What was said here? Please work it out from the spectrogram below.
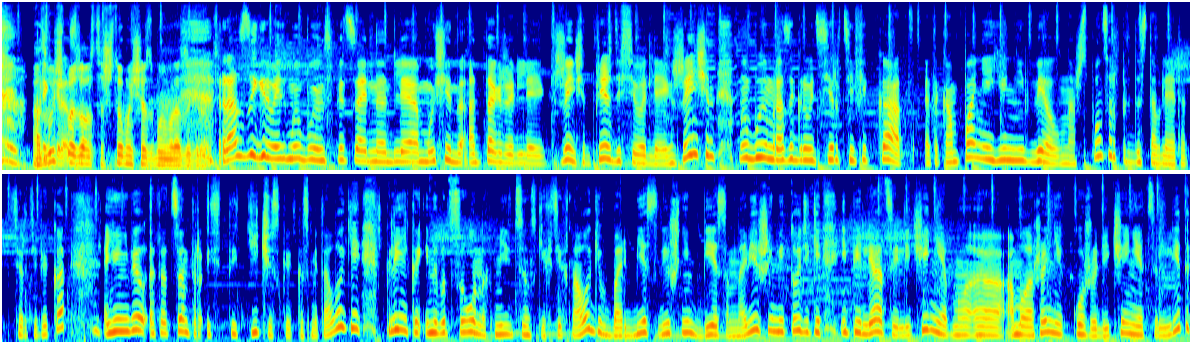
Озвучь, пожалуйста, что мы сейчас будем разыгрывать. Разыгрывать мы будем специально для мужчин, а также для их женщин, прежде всего для их женщин. Мы будем разыгрывать сертификат. Это компания Univel. Наш спонсор предоставляет этот сертификат. Univel – это центр эстетической косметологии, клиника инновационных медицинских технологий в борьбе с лишним весом, новейшие методики эпиляции, лечения, э, омоложения кожи, лечения целлюлита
